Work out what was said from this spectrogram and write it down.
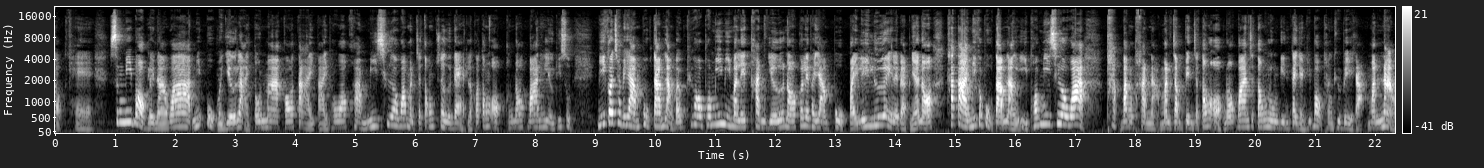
ดอกแครซึ่งมีบอกเลยนะว่ามีปลูกมาเยอะหลายต้นมากก็ตายไป เพราะว่าความมีเชื่อว่ามันจะต้องเจอแดดแล้วก็ต้องออกข้างนอกบ้านให้เร็วที่สุด มีก็พยายามปลูกตามหลังไปเพราะเพราะมีมีเมล็ดพันธุ์เยอะเนาะก็เลยพยายามปลูกไปเรื่อยๆอะไรแบบเนี้ยเนาะถ้าตายมีก็ปลูกตามหลังอีกเพราะมีเชื่อว่า ผักบางพันธุ์อะ มันจำเป็นจะต้องออกนอกบ้านจะต้องลงดินแต่อย่างที่บอกทางคิวเบกอะมันหนาว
